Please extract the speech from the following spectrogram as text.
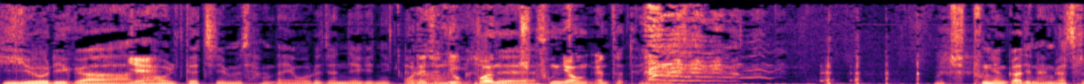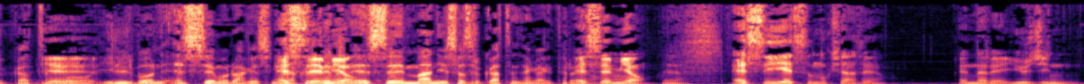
이효리가 예. 나올 때쯤 상당히 오래전 얘기니까. 오래전 얘기. 6번 그때 추풍령 엔터테인먼트. 뭐 추풍령까지는 안 갔을 것 같고 예. 1번 SM으로 하겠습니다. SM 이요? 그때는 SM만 있었을 것 같은 생각이 들어요. SM이요. 예. SES는 혹시 아세요? 옛날에 유진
